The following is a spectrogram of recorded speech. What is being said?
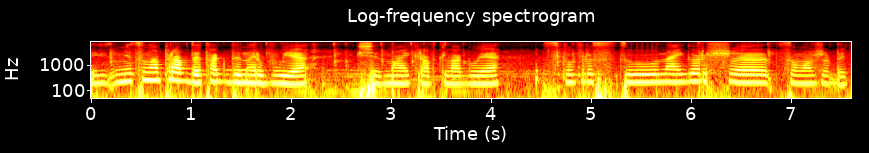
Mnie to naprawdę tak denerwuje, jak się Minecraft laguje. jest po prostu najgorsze, co może być.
